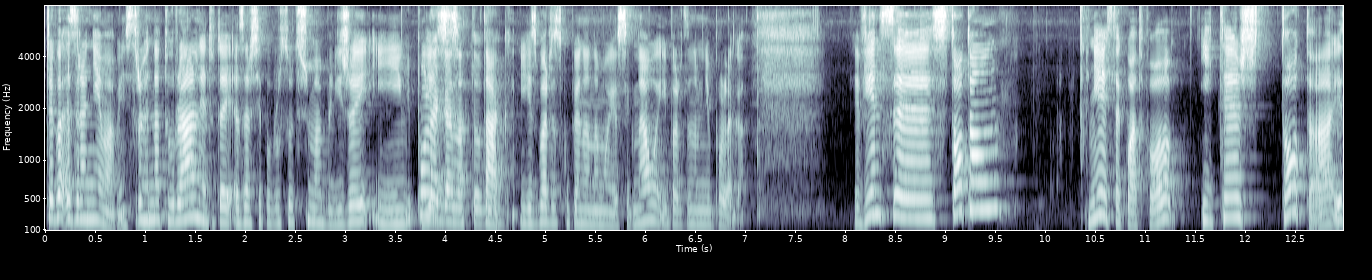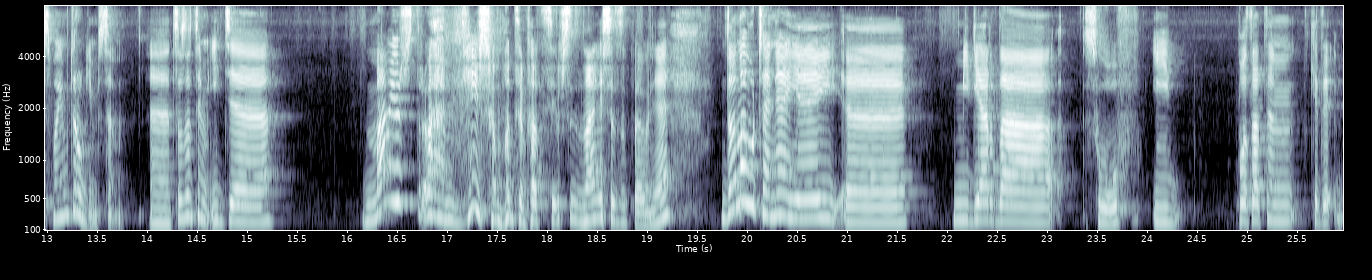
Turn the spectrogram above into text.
Czego Ezra nie ma, więc trochę naturalnie tutaj Ezra się po prostu trzyma bliżej i, I polega jest, na tobie. Tak, jest bardzo skupiona na moje sygnały i bardzo na mnie polega. Więc e, z Totą nie jest tak łatwo i też Tota jest moim drugim psem. E, Co za tym idzie, mam już trochę mniejszą motywację, przyznaję się zupełnie, do nauczenia jej e, miliarda słów i poza tym, kiedy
